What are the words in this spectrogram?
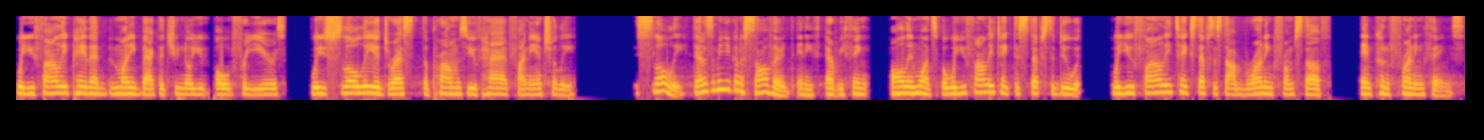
Will you finally pay that money back that you know you've owed for years? Will you slowly address the problems you've had financially? Slowly. That doesn't mean you're going to solve any, everything all in once, but will you finally take the steps to do it? Will you finally take steps to stop running from stuff and confronting things?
